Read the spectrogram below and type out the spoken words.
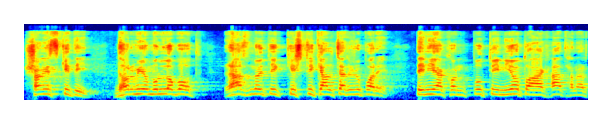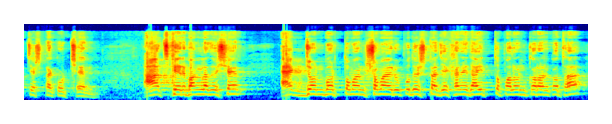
সংস্কৃতি, ধর্মীয় মূল্যবোধ, রাজনৈতিক কৃষ্টি কালচারের উপরে তিনি এখন প্রতিনিয়ত আঘাত হানার চেষ্টা করছেন। আজকের বাংলাদেশের একজন বর্তমান সময়ের উপদেষ্টা যেখানে দায়িত্ব পালন করার কথা,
